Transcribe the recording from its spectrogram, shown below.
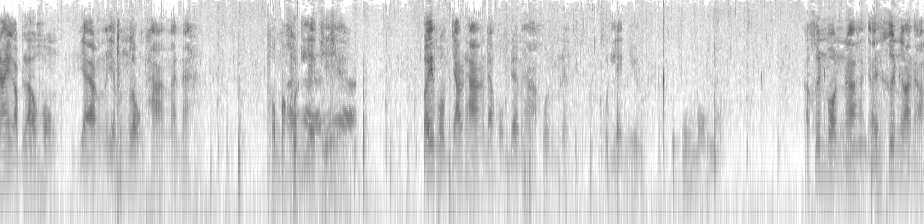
นายกับเราคงยังอย่าเพิ่งหลงทางกันนะ ผมมาขุดเหล็กเฉยๆเฮ้ย ผมจำทางเดี๋ยวผมเดินไปหาคุณแป๊บนึงขุดเหล็กอยู่ๆขึ้นบนนะเอาขึ้นบนนะเอาขึ้นก่อนเหรอ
